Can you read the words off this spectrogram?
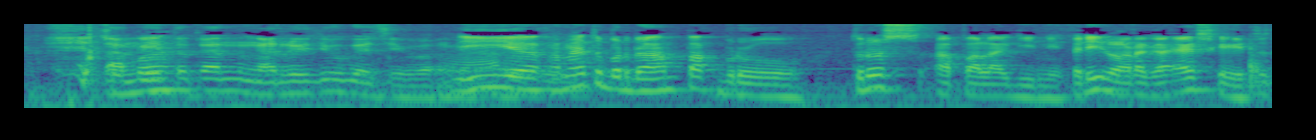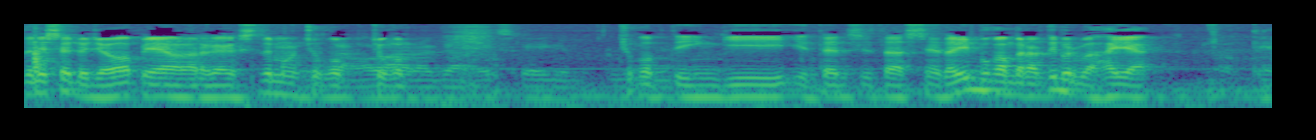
Tapi itu kan ngaruh juga sih bang. Iya karena itu berdampak bro. Terus apalagi nih? Tadi olahraga X kayak gitu tadi saya udah jawab ya olahraga X itu memang cukup Tentang cukup X kayak gitu. cukup tinggi intensitasnya. Tapi bukan berarti berbahaya. Oke.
